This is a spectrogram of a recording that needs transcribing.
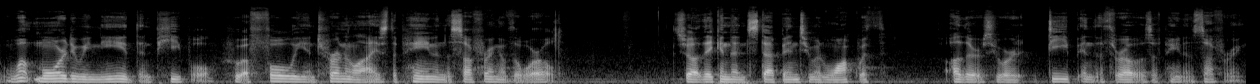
What more do we need than people who have fully internalized the pain and the suffering of the world so they can then step into and walk with others who are deep in the throes of pain and suffering.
